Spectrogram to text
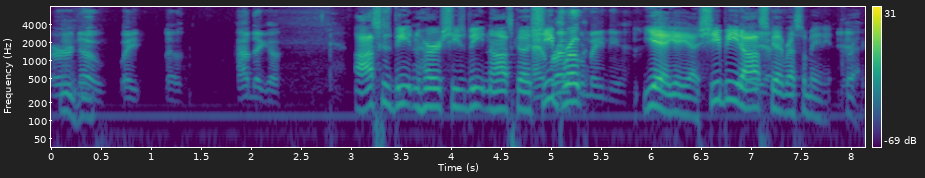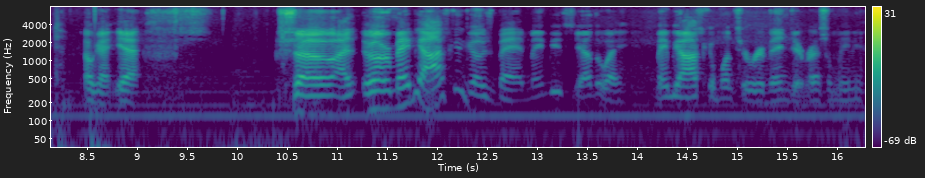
Or Mhm. no? Wait, no. How'd they go? Asuka's beating her. She's beating Asuka. At She broke. Yeah, yeah, yeah. She beat Asuka yeah. at WrestleMania. Yeah. Correct. Okay, yeah. So, I, or maybe Asuka goes bad. Maybe it's the other way. Maybe Asuka wants her revenge at WrestleMania.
